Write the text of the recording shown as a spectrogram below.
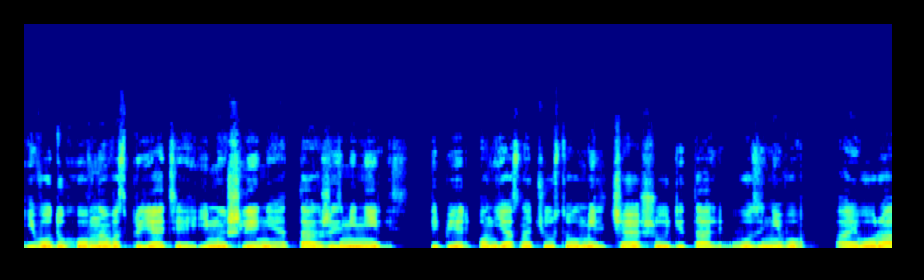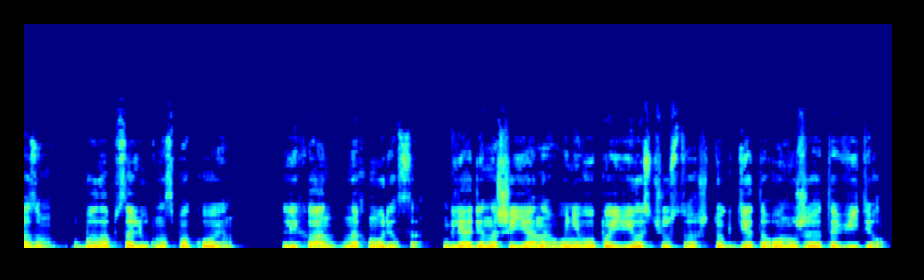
Его духовное восприятие и мышление также изменились. Теперь он ясно чувствовал мельчайшую деталь возле него, а его разум был абсолютно спокоен. Лихан нахмурился. Глядя на Шияна, у него появилось чувство, что где-то он уже это видел.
